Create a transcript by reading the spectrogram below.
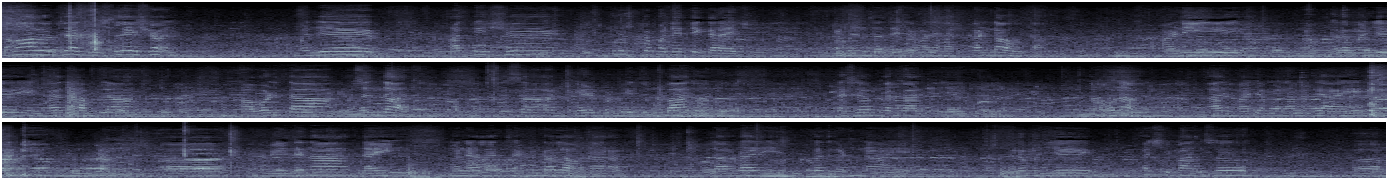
समालोचन विश्लेषण म्हणजे अतिशय उत्कृष्टपणे ते करायचे. त्यांचा त्याच्यामध्ये हातखंडा होता. आणि खरं म्हणजे एखादा आपला आवडता फलंदाज जसा खेळपट्टीतून बाद होतो तशा प्रकारची भावना आज माझ्या मनामध्ये आहे. वेदनादायी मनाला चटका लावणारा लावणारी ही दुःखद घटना आहे. खरं म्हणजे अशी माणसं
